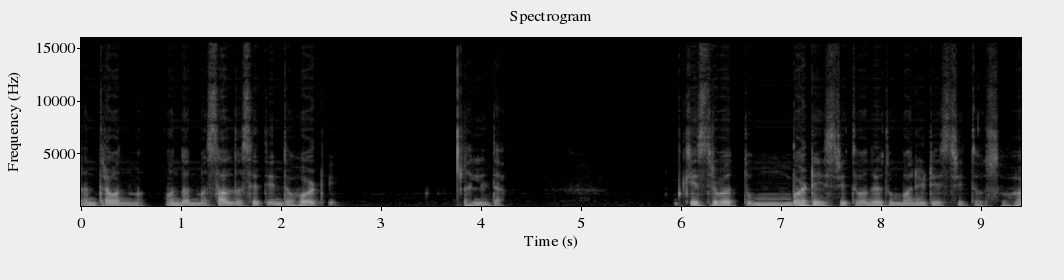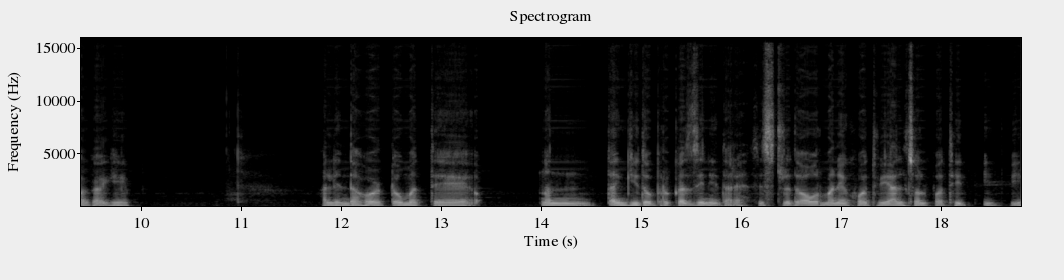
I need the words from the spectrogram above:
ನಂತರ ಒಂದು ಒಂದೊಂದು ಮಸಾಲೆ ದೋಸೆ ತಿಂದು ಹೊರಟ್ವಿ ಅಲ್ಲಿಂದ. ಕೇಸರಿಬಾತ್ ತುಂಬ ಟೇಸ್ಟ್ ಇತ್ತು, ಅಂದರೆ ತುಂಬಾ ಟೇಸ್ಟ್ ಇತ್ತು. ಸೊ ಹಾಗಾಗಿ ಅಲ್ಲಿಂದ ಹೊರಟು ಮತ್ತು ನನ್ನ ತಂಗಿದೊಬ್ಬರು ಕಝಿನ್ ಇದ್ದಾರೆ ಸಿಸ್ಟ್ರದು ಅವ್ರ ಮನೆಗೆ ಹೋದ್ವಿ, ಅಲ್ಲಿ ಸ್ವಲ್ಪ ಹೊತ್ತು ಇದ್, ಇದ್ವಿ.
